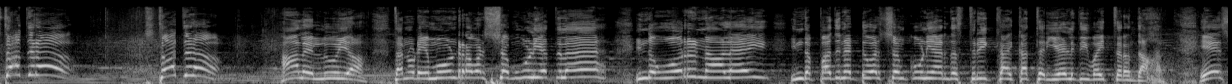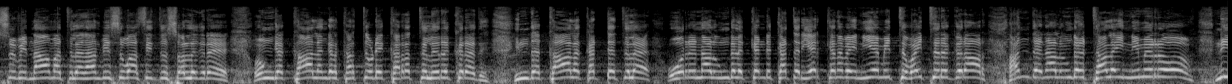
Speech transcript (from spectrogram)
ஸ்தோத்திரம். ஸ்தோத்திரம். ஹalleluya தன்னுடைய மூன்றரை வருஷம் ஊழியத்தில் இந்த ஒரு நாளை இந்த பதினெட்டு வருஷம் கூனியா இருந்த ஸ்திரீக்காய் கத்தர் எழுதி வைத்திருந்தார். இயேசுவின் நாமத்தில் நான் விசுவாசித்து சொல்லுகிறேன் உங்க காலங்கள் கத்தருடைய கரத்தில் இருக்கிறது. இந்த காலகட்டத்தில் ஒரு நாள் உங்களுக்கென்று கத்தர் ஏற்கனவே நியமித்து வைத்திருக்கிறார். அந்த நாள் உங்கள் தலை நிமிரும். நீ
